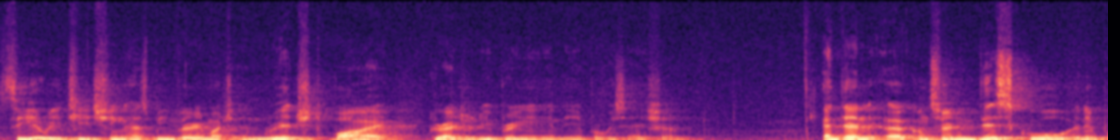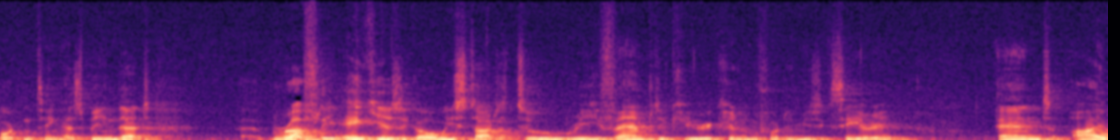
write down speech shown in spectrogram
theory teaching has been very much enriched by gradually bringing in the improvisation. And then uh, concerning this school, an important thing has been that roughly eight years ago we started to revamp the curriculum for the music theory. And I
